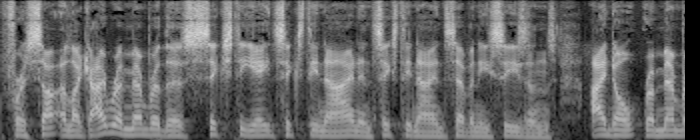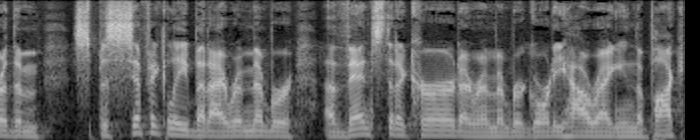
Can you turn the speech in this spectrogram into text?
for some like I remember the 68 69 and 69 70 seasons. I don't remember them specifically, but I remember events that occurred. I remember Gordie Howe ragging the puck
